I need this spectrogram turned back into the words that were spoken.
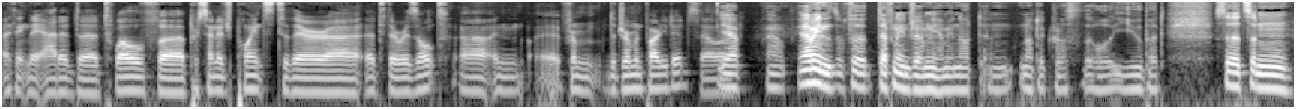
I think they added uh, 12 uh, percentage points to their uh, to their result in, from the German party did. So yeah, I mean definitely in Germany. I mean not not across the whole EU, but so it's an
